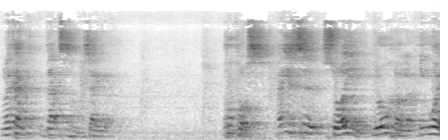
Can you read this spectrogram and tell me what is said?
我们来看 that 是什么？下一个，Hupos，它意思是所以如何？因为。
